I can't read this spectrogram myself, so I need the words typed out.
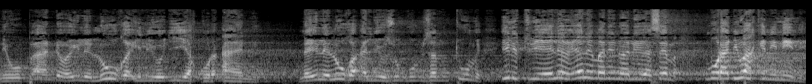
ni upande wa ile lugha iliyojia Qur'ani na ile lugha aliyozungumza mtume ili tuielewe yale maneno aliyoyasema. Muradi wake ni nini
